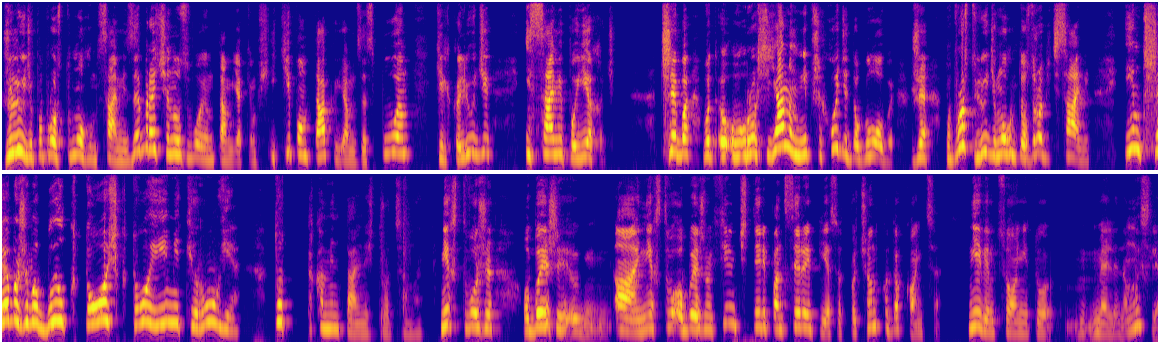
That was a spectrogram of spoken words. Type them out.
Że ludzie po prostu mogą sami zebrać się, no swoim tam jakimś ekipą, ям zespołem, kilka ludzi i sami pojechać. Trzeba, от росіянам не приходить до голови, що просто люди можуть то зробити самі. Їм треба, щоб був хтось, хто іми керує. То така ментальність, дrodzy мої. Niech stworzy obejrzy, a, niech stworzy obejrzą film Cztery pancery i pies od początku do końca. Nie wiem, co oni tu mieli na myśli.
